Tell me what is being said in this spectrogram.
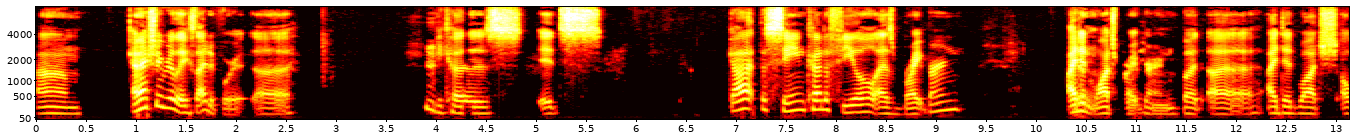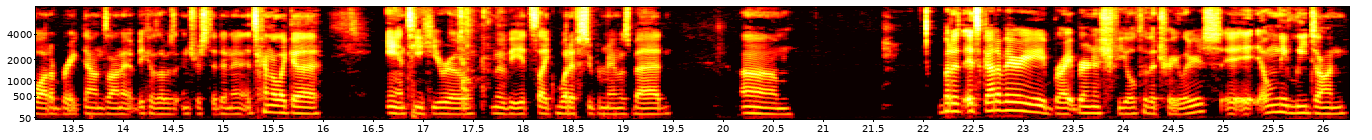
Um, I'm actually really excited for it uh, Hmm. because it's got the same kind of feel as Brightburn. I didn't watch Brightburn, but uh, I did watch a lot of breakdowns on it because I was interested in it. It's kind of like a anti-hero movie. It's like what if Superman was bad. Um, but it, it's got a very bright burnish feel to the trailers. It, it only leads on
